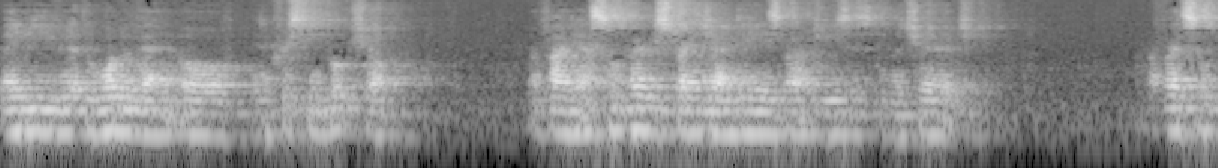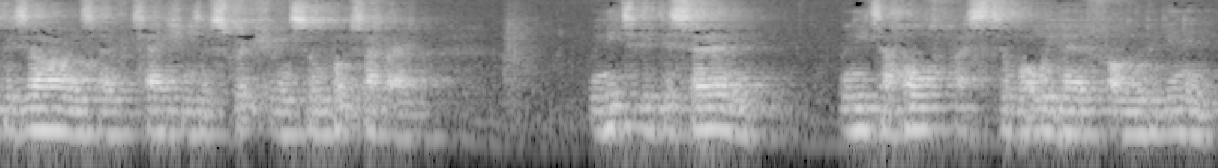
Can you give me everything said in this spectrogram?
maybe even at the one event or in a Christian bookshop, and find it has some very strange ideas about Jesus and the church. I've read some bizarre interpretations of Scripture in some books I've read. We need to be discerning. We need to hold fast to what we heard from the beginning.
